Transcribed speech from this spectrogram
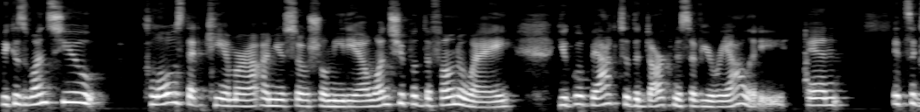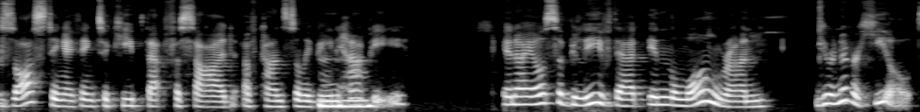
Because once you close that camera on your social media, once you put the phone away, you go back to the darkness of your reality. And it's exhausting, I think, to keep that facade of constantly being mm-hmm. happy. And I also believe that in the long run, you're never healed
